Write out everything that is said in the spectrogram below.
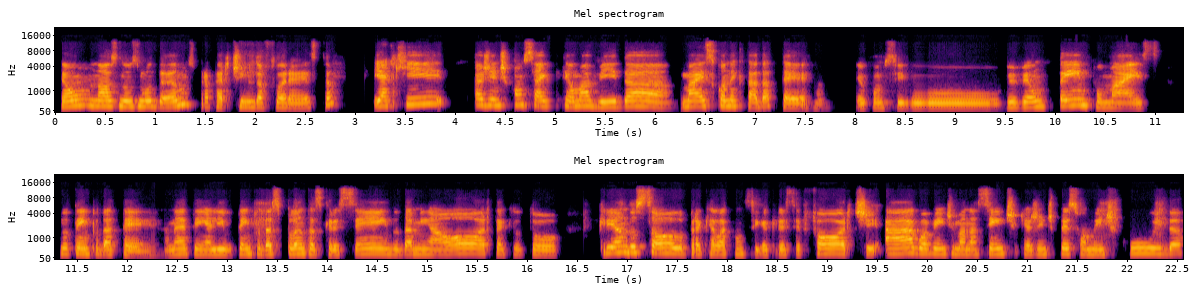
Então nós nos mudamos para pertinho da floresta e aqui a gente consegue ter uma vida mais conectada à terra. Eu consigo viver um tempo mais no tempo da terra, né? Tem ali o tempo das plantas crescendo, da minha horta que eu estou criando solo para que ela consiga crescer forte. A água vem de uma nascente que a gente pessoalmente cuida.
